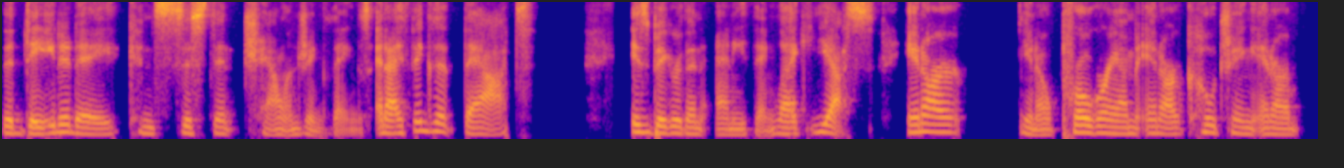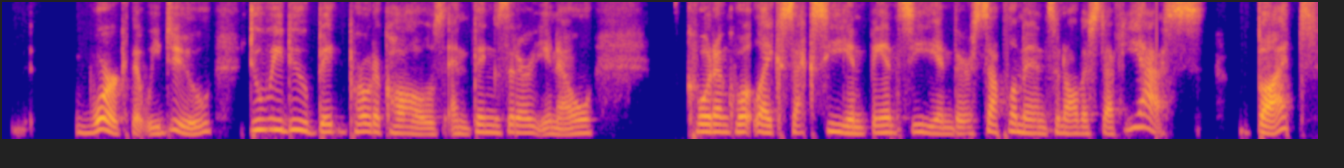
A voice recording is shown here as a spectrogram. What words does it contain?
the day to day, consistent, challenging things. And I think that that is bigger than anything. Like, yes, in our, you know, program, in our coaching, in our work that we do, do we do big protocols and things that are, you know, quote unquote like sexy and fancy and there's supplements and all this stuff? Yes. But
